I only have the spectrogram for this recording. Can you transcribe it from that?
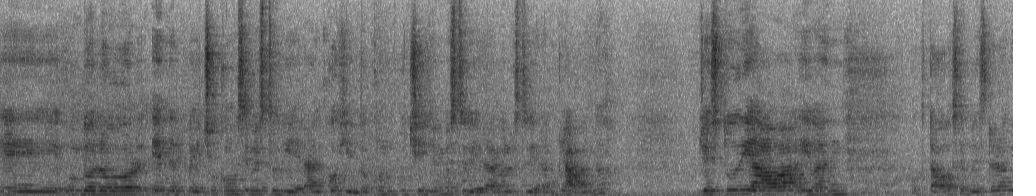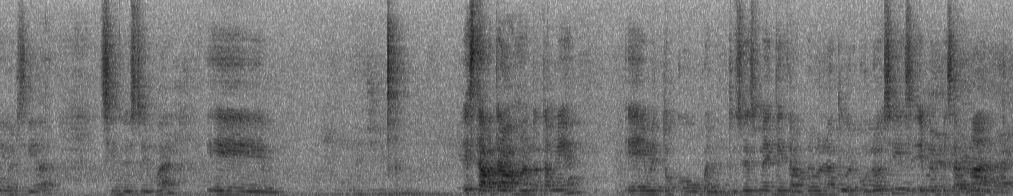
eh, un dolor en el pecho como si me estuvieran cogiendo con un cuchillo y me, estuviera, me lo estuvieran clavando. Yo estudiaba, iba en octavo semestre de la universidad, si no estoy mal. Estaba trabajando también, eh, me tocó, bueno, entonces me detectaron primero la tuberculosis y me empezaron a dar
